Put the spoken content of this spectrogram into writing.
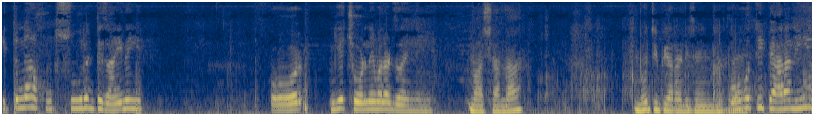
इतना खूबसूरत डिज़ाइन है ये। और ये छोड़ने वाला डिज़ाइन नहीं है। माशाल्लाह। बहुत ही प्यारा डिज़ाइन बहुत ही प्यारा नहीं है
